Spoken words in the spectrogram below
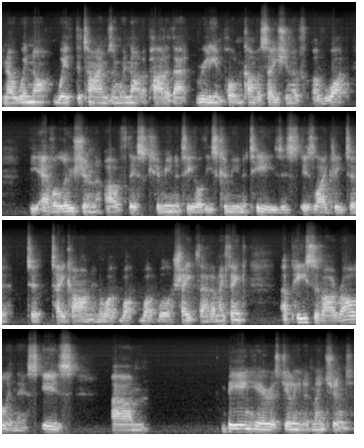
you know we're not with the times and we're not a part of that really important conversation of of what the evolution of this community or these communities is is likely to to take on and what, what, what will shape that. And I think a piece of our role in this is um, being here, as Gillian had mentioned,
